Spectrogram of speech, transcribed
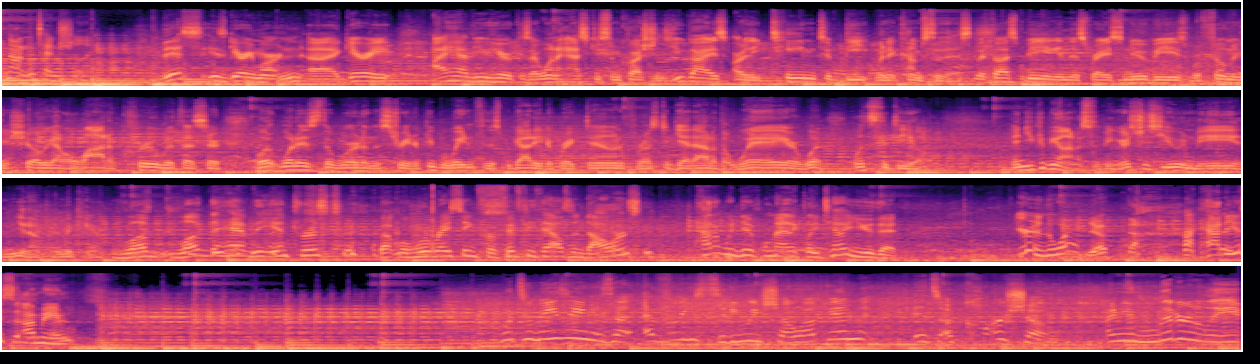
Not intentionally. This is Gary Martin. Uh, Gary, I have you here because I want to ask you some questions. You guys are the team to beat when it comes to this. With us being in this race, newbies, we're filming a show. We got a lot of crew with us. Or what, what is the word on the street? Are people waiting for this Bugatti to break down for us to get out of the way, or what? What's the deal? And you can be honest with me. It's just you and me, and you know, in the camp. Love, love to have the interest, but when we're racing for fifty thousand dollars, how do we diplomatically tell you that you're in the way? Yep. how do you? say? I mean. What's amazing is that every city we show up in, it's a car show. I mean, literally,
